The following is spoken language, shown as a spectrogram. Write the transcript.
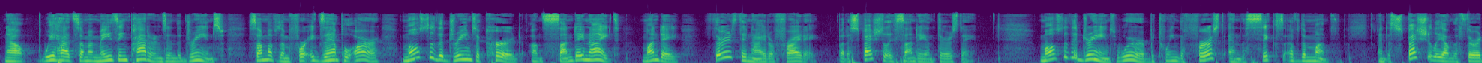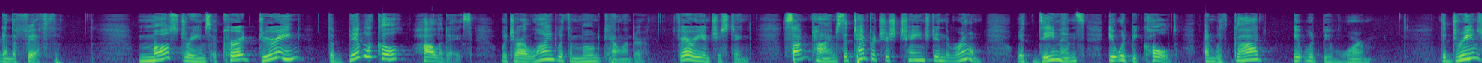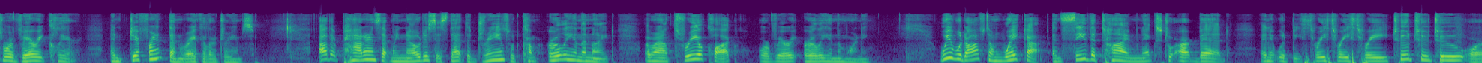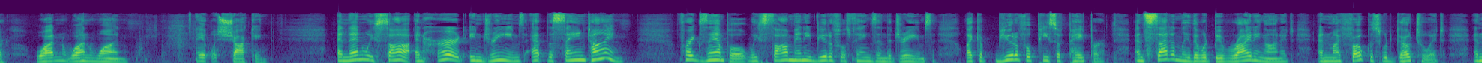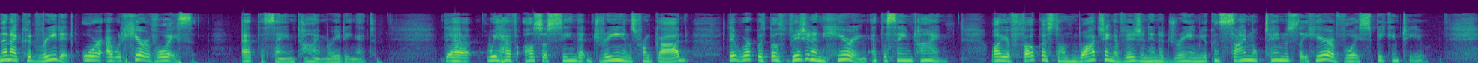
Now, we had some amazing patterns in the dreams. Some of them, for example, are most of the dreams occurred on Sunday night, Monday, Thursday night, or Friday, but especially Sunday and Thursday. Most of the dreams were between the 1st and the 6th of the month, and especially on the 3rd and the 5th. Most dreams occurred during the biblical holidays, which are aligned with the moon calendar. Very interesting. Sometimes the temperatures changed in the room. With demons, it would be cold, and with God, it would be warm. The dreams were very clear, and different than regular dreams. Other patterns that we notice is that the dreams would come early in the night, around three o'clock or very early in the morning. We would often wake up and see the time next to our bed, and it would be 333, 222, or 111. It was shocking. And then we saw and heard in dreams at the same time. For example, we saw many beautiful things in the dreams, like a beautiful piece of paper, and suddenly there would be writing on it, and my focus would go to it, and then I could read it, or I would hear a voice at the same time reading it. We have also seen that dreams from God they work with both vision and hearing at the same time. While you're focused on watching a vision in a dream, you can simultaneously hear a voice speaking to you.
